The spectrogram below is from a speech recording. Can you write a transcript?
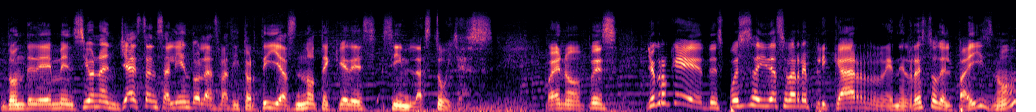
donde mencionan ya están saliendo las batitortillas, no te quedes sin las tuyas. Bueno, pues yo creo que después esa idea se va a replicar en el resto del país, ¿no?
